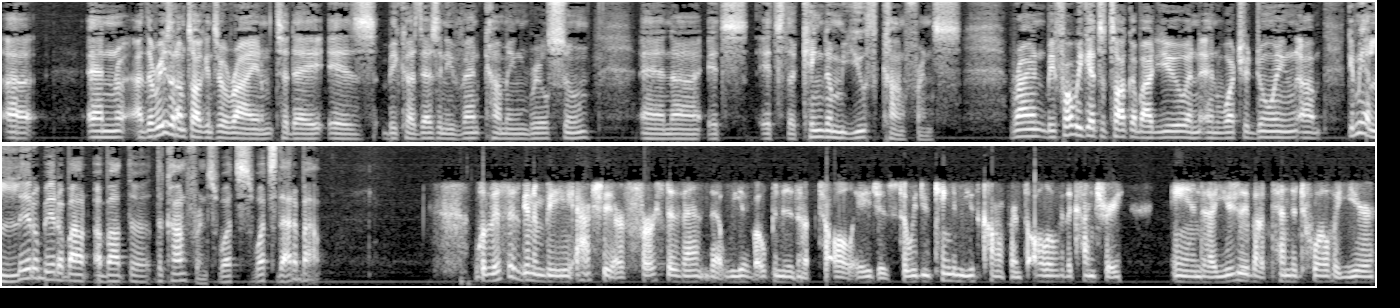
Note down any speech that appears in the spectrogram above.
Uh, and uh, the reason I'm talking to Ryan today is because there's an event coming real soon, and uh, it's it's the Kingdom Youth Conference. Ryan, before we get to talk about you and, and what you're doing, um, give me a little bit about, about the, the conference. What's what's that about? Well, this is going to be actually our first event that we have opened it up to all ages. So we do Kingdom Youth Conference all over the country and uh, usually about 10 to 12 a year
